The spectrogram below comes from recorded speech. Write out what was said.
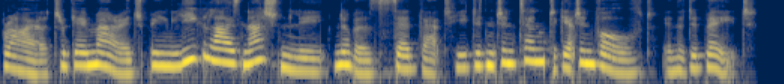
Prior to gay marriage being legalized nationally, Nabors said that he didn't intend to get involved in the debate.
